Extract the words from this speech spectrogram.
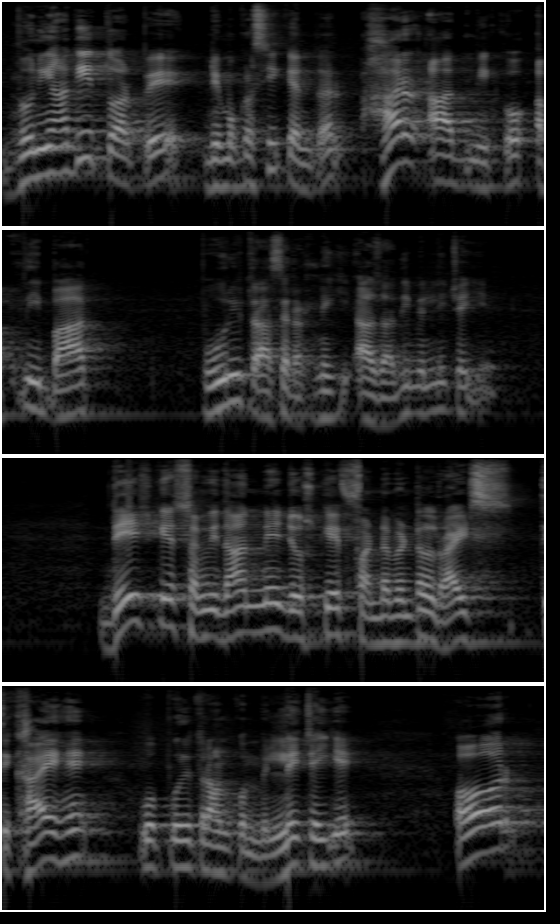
बुनियादी तौर पे डेमोक्रेसी के अंदर हर आदमी को अपनी बात पूरी तरह से रखने की आज़ादी मिलनी चाहिए। देश के संविधान ने जो उसके फंडामेंटल राइट्स दिखाए हैं वो पूरी तरह उनको मिलने चाहिए। और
